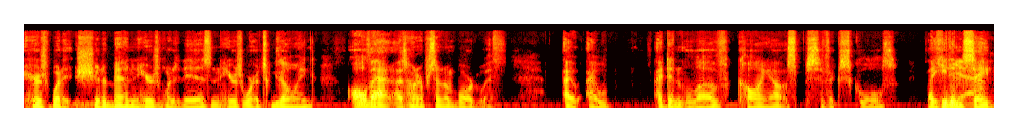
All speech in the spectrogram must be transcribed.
here's what it should have been and here's what it is and here's where it's going all that I was 100% on board with. I, I, I didn't love calling out specific schools. Like he didn't yeah, say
